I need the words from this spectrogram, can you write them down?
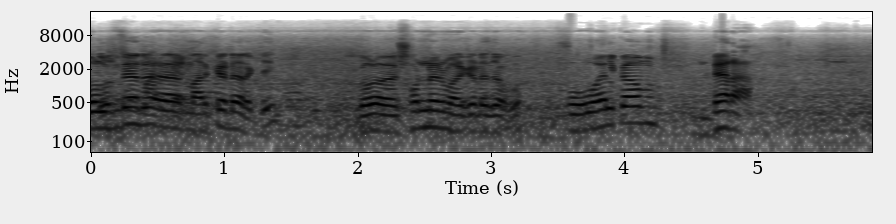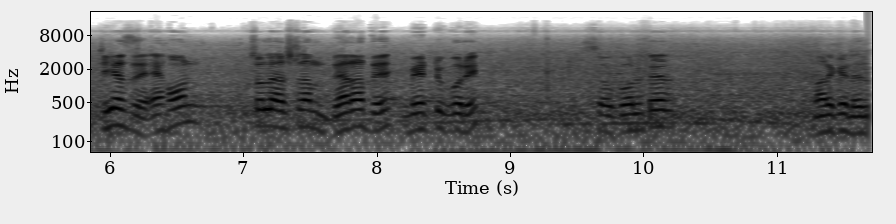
গোল্ডের market. মার্কেটে আর কি। স্বর্ণের মার্কেটে যাব। ওয়েলকাম ডেরা ঠিক আছে এখন চলে আসলাম ডেরাতে মেট্রো করে। সো গোল্ডের মার্কেটের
